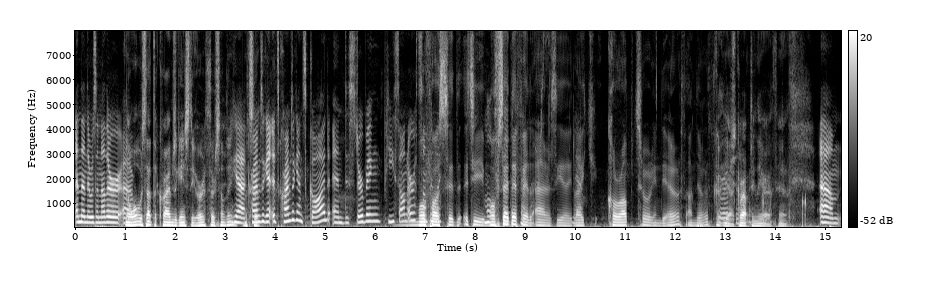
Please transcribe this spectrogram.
and then there was another. Uh, no, what was that? The crimes against the earth or something? Yeah, What's crimes against it's crimes against God and disturbing peace on earth. Mufassid, it's mufsede fil arz, yeah, like corruptor in the earth on the earth. Corruption. Yeah, corrupting the earth. Yeah. Um,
